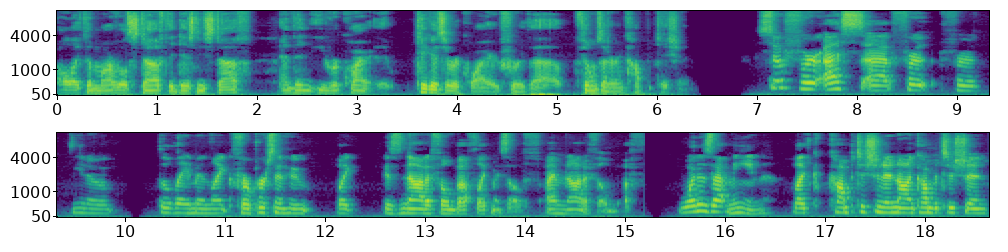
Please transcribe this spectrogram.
all like the Marvel stuff, the Disney stuff, and then you require tickets are required for the films that are in competition. So for us, uh, for for you know the layman, like for a person who like is not a film buff like myself, I'm not a film buff. What does that mean? Like competition and non-competition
